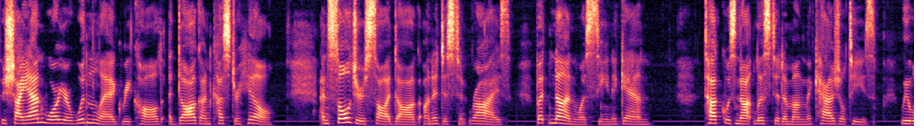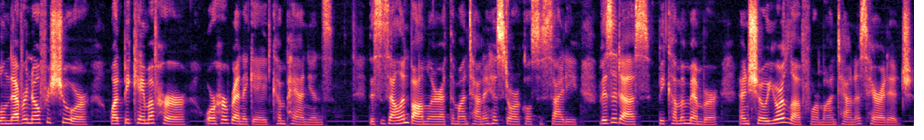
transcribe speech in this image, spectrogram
The Cheyenne warrior Wooden Leg recalled a dog on Custer Hill, and soldiers saw a dog on a distant rise, but none was seen again. Tuck was not listed among the casualties. We will never know for sure what became of her or her renegade companions. This is Ellen Baumler at the Montana Historical Society. Visit us, become a member, and show your love for Montana's heritage.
